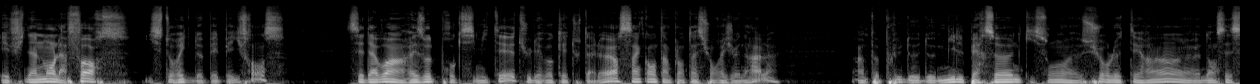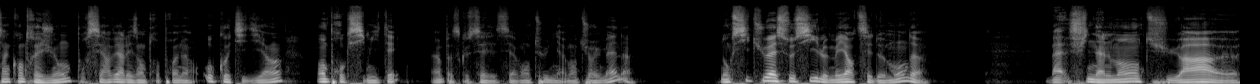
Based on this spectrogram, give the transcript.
Et finalement, la force historique de PPI France, c'est d'avoir un réseau de proximité, tu l'évoquais tout à l'heure, 50 implantations régionales, un peu plus de, de 1000 personnes qui sont euh, sur le terrain euh, dans ces 50 régions pour servir les entrepreneurs au quotidien, en proximité, hein, parce que c'est avant tout une aventure humaine. Donc si tu associes le meilleur de ces deux mondes, bah, finalement, tu as... Euh,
